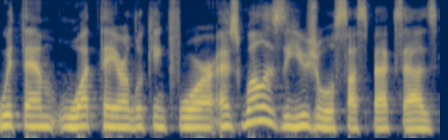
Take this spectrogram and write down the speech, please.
with them what they are looking for, as well as the usual suspects as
